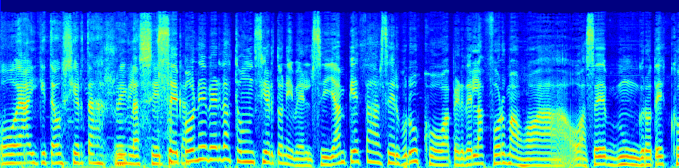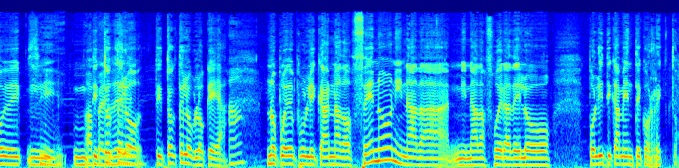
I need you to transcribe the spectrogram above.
¿O hay quitado ciertas reglas Se éticas? pone verde hasta un cierto nivel. Si ya empiezas a ser brusco o a perder las formas o a, o a ser mm, grotesco, y, mm, Sí, mm, a TikTok, te lo, TikTok te lo bloquea. Ah. No puedes publicar nada obsceno ni nada, ni nada fuera de lo políticamente correcto.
